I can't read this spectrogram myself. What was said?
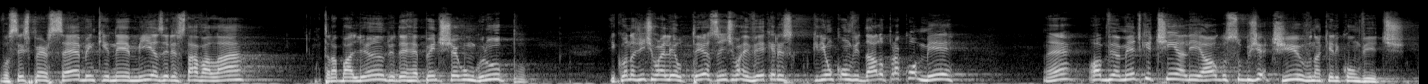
Vocês percebem que Neemias ele estava lá trabalhando e de repente chega um grupo. E quando a gente vai ler o texto, a gente vai ver que eles queriam convidá-lo para comer. Né? Obviamente que tinha ali algo subjetivo naquele convite.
